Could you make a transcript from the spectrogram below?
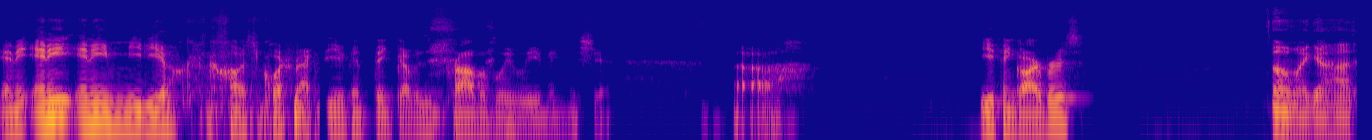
any any any mediocre college quarterback that you can think of is probably leaving this year. Uh, Ethan Garbers. Oh my god.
